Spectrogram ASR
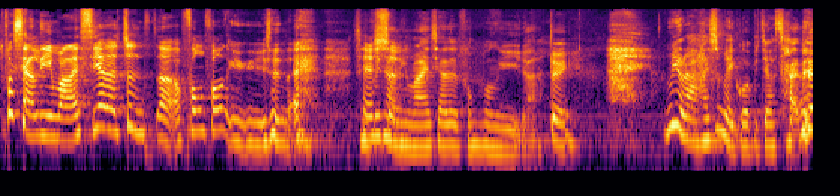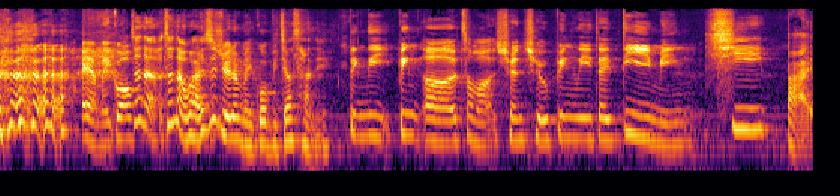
不想理马来西亚的政呃风风雨雨。现在现在不想理马来西亚的风风雨雨啦。对，唉，没有啦，还是美国比较惨。哎呀，美国真的真的，我还是觉得美国比较惨诶。病例病呃，怎么全球病例在第一名七百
